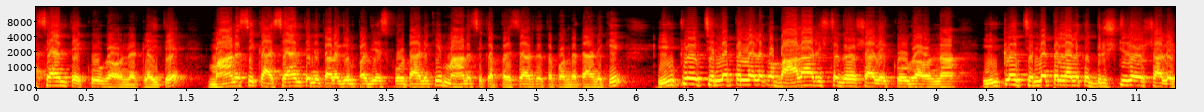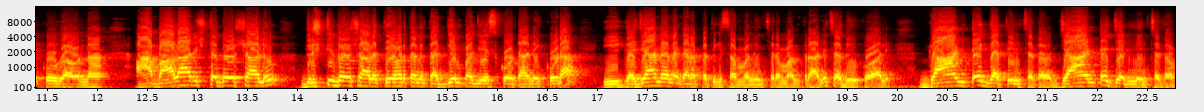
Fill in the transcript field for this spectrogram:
అశాంతి ఎక్కువగా ఉన్నట్లయితే మానసిక అశాంతిని తొలగింపజేసుకోవటానికి మానసిక ప్రశాంతత పొందటానికి ఇంట్లో చిన్నపిల్లలకు బాలారిష్ట దోషాలు ఎక్కువగా ఉన్నా ఇంట్లో చిన్నపిల్లలకు దృష్టి దోషాలు ఎక్కువగా ఉన్నా ఆ బాలారిష్ట దోషాలు దృష్టి దోషాల తీవ్రతను తగ్గింపజేసుకోవటానికి కూడా ఈ గజానన గణపతికి సంబంధించిన మంత్రాన్ని చదువుకోవాలి. గా అంటే గతించటం జా అంటే జన్మించటం.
